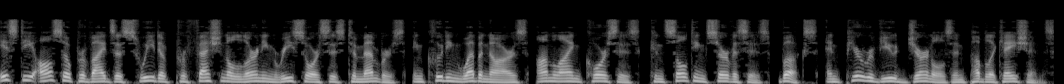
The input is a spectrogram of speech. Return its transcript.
ISTE also provides a suite of professional learning resources to members, including webinars, online courses, consulting services, books, and peer-reviewed journals and publications.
